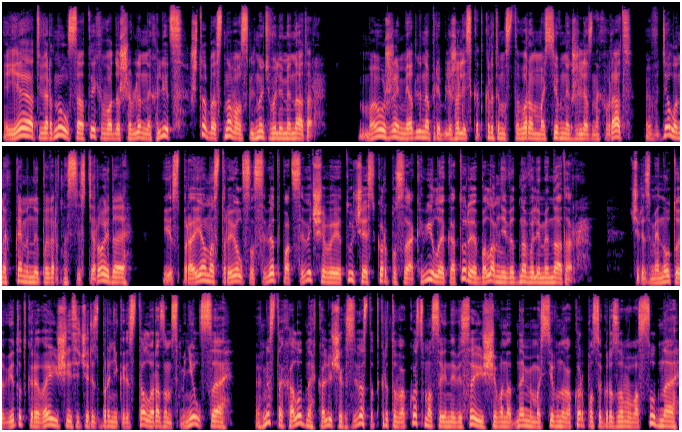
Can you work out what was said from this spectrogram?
я отвернулся от их воодушевленных лиц, чтобы снова взглянуть в иллюминатор. Мы уже медленно приближались к открытым створам массивных железных врат, вделанных в каменную поверхность астероида. Из проема струился свет, подсвечивая ту часть корпуса Аквилы, которая была мне видна в иллюминатор. Через минуту вид, открывающийся через бронекристалл, разом сменился. Вместо холодных колючих звезд открытого космоса и нависающего над нами массивного корпуса грузового судна,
